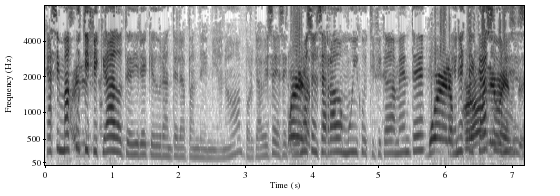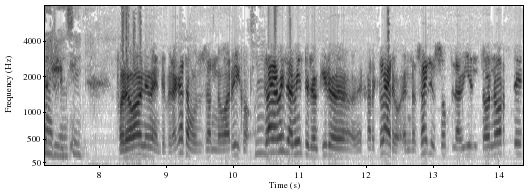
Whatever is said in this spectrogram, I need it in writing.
Casi más veces- justificado, te diré, que durante la pandemia, ¿no? Porque a veces Bueno. estuvimos encerrados muy justificadamente. Bueno, en este caso es probablemente, necesario, sí. sí. Probablemente, pero acá estamos usando barbijo. Claro. Claramente también te lo quiero dejar claro. En Rosario sopla viento norte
